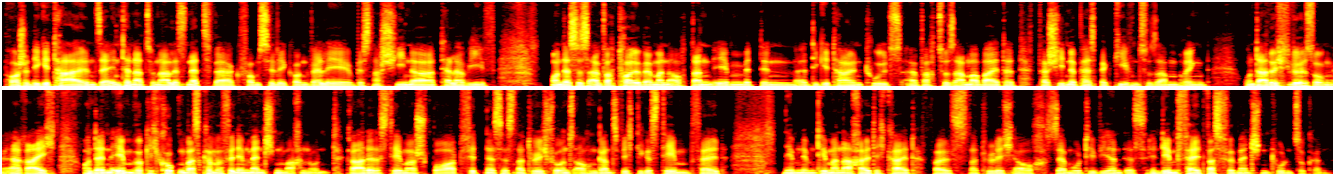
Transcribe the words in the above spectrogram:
Porsche Digital, ein sehr internationales Netzwerk vom Silicon Valley bis nach China, Tel Aviv. Und das ist einfach toll, wenn man auch dann eben mit den äh, digitalen Tools einfach zusammenarbeitet, verschiedene Perspektiven zusammenbringt und dadurch Lösungen erreicht und dann eben wirklich gucken, was können wir für den Menschen machen. Und gerade das Thema Sport, Fitness ist natürlich für uns auch ein ganz wichtiges Themenfeld, neben dem Thema Nachhaltigkeit, weil es natürlich auch sehr motivierend ist, in dem Feld was für Menschen tun zu können.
